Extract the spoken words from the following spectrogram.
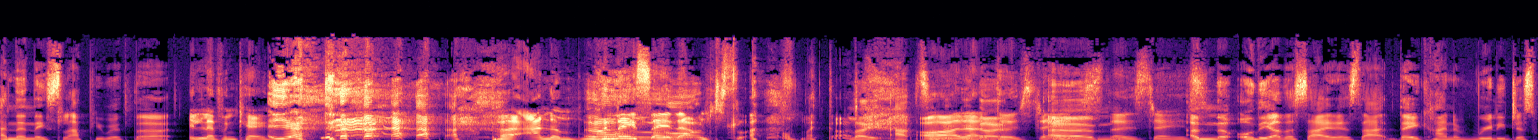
and then they slap you with the 11k yeah, per annum when they say that i'm just like oh my god like oh that, no. those days Um, those days And the, or the other side is that they kind of really just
